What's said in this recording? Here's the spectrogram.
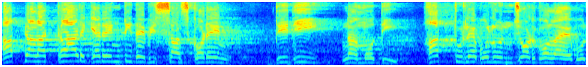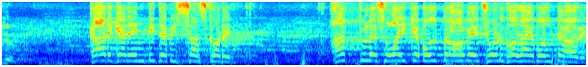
আপনারা কার গ্যারেন্টিতে বিশ্বাস করেন? দিদি না মোদি? হাত তুলে বলুন, জোর গলায় বলুন। কার গ্যারেন্টিতে বিশ্বাস করেন? হাত তুলে সবাইকে বলতে হবে, জোর গলায় বলতে হবে।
